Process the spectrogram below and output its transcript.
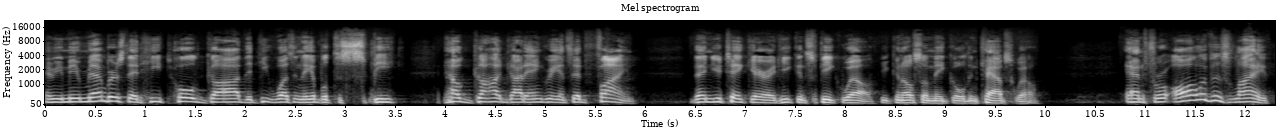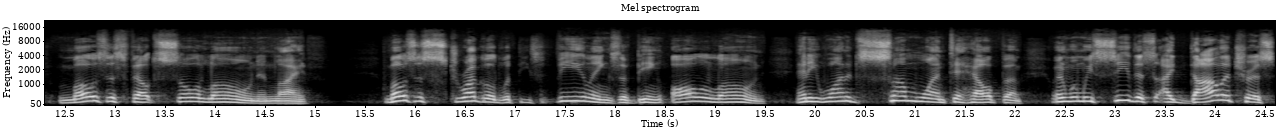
and he remembers that he told God that he wasn't able to speak, how God got angry and said, Fine, then you take Aaron. He can speak well. He can also make golden calves well. And for all of his life, Moses felt so alone in life. Moses struggled with these feelings of being all alone, and he wanted someone to help him. And when we see this idolatrous,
